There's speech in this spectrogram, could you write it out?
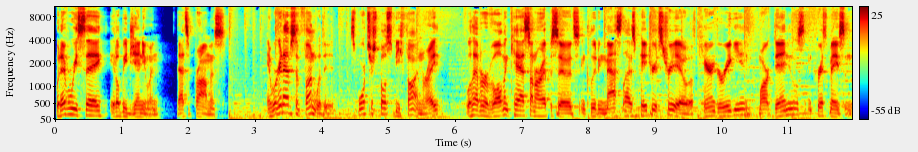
Whatever we say, it'll be genuine. That's a promise. And we're gonna have some fun with it. Sports are supposed to be fun, right? We'll have a revolving cast on our episodes, including Mass Live's Patriots trio of Karen Guregian, Mark Daniels, and Chris Mason.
